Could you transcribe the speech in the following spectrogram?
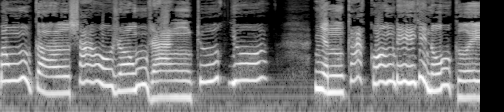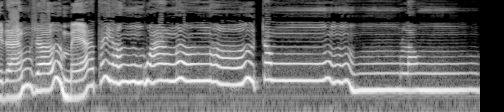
bóng cờ sao rộn ràng trước gió Nhìn các con đi với nụ cười rạng rỡ, Mẹ thấy hân hoan ở trong lòng.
